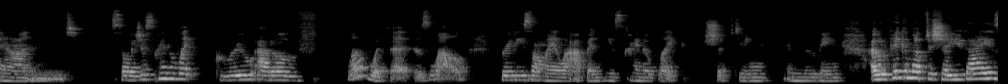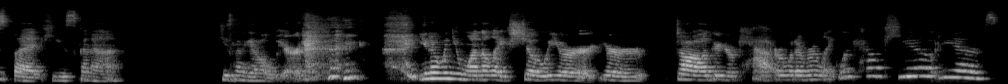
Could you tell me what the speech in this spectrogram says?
And so I just kind of like grew out of love with it as well. Brady's on my lap and he's kind of like shifting and moving. I would pick him up to show you guys, but he's gonna he's gonna get all weird. you know when you want to like show your your dog or your cat or whatever, like look how cute he is.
